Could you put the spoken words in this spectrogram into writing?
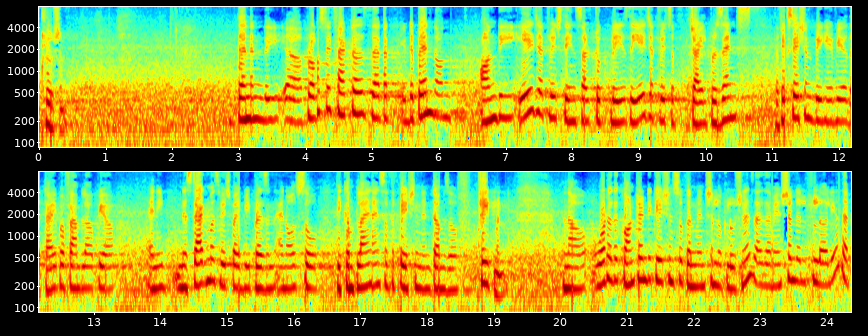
occlusion. Then the uh, prognostic factors that depend on on the age at which the insult took place, the age at which the child presents, the fixation behavior, the type of amblyopia, any nystagmus which might be present, and also the compliance of the patient in terms of treatment. Now, what are the contraindications to conventional occlusion? As I mentioned a little earlier, that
